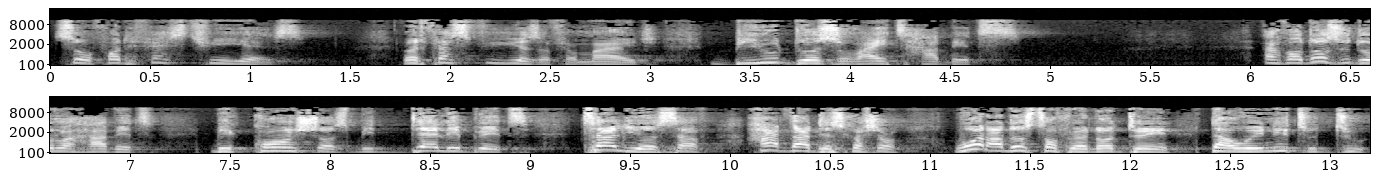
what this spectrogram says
So for the first three years, for the first few years of your marriage, build those right habits. And for those who do not have it, be conscious, be deliberate. Tell yourself, have that discussion. What are those stuff we're not doing that we need to do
